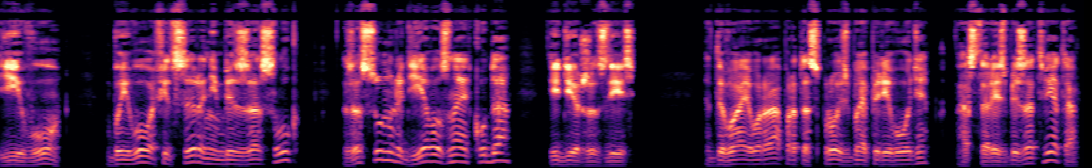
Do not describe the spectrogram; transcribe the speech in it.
его, боевого офицера не без заслуг, засунули дьявол знает куда и держат здесь. Два его рапорта с просьбой о переводе остались без ответа.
